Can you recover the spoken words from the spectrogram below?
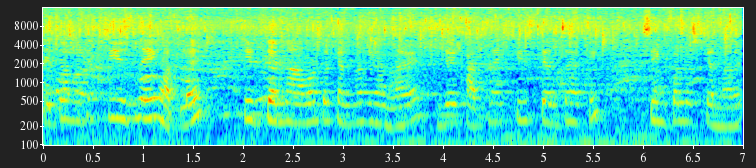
त्याच्यामध्ये चीज नाही तीच ज्यांना आवडतं त्यांनाच घालणार आहे. जे खात नाही तीच त्यांच्यासाठी सिम्पलच करणार आहे.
